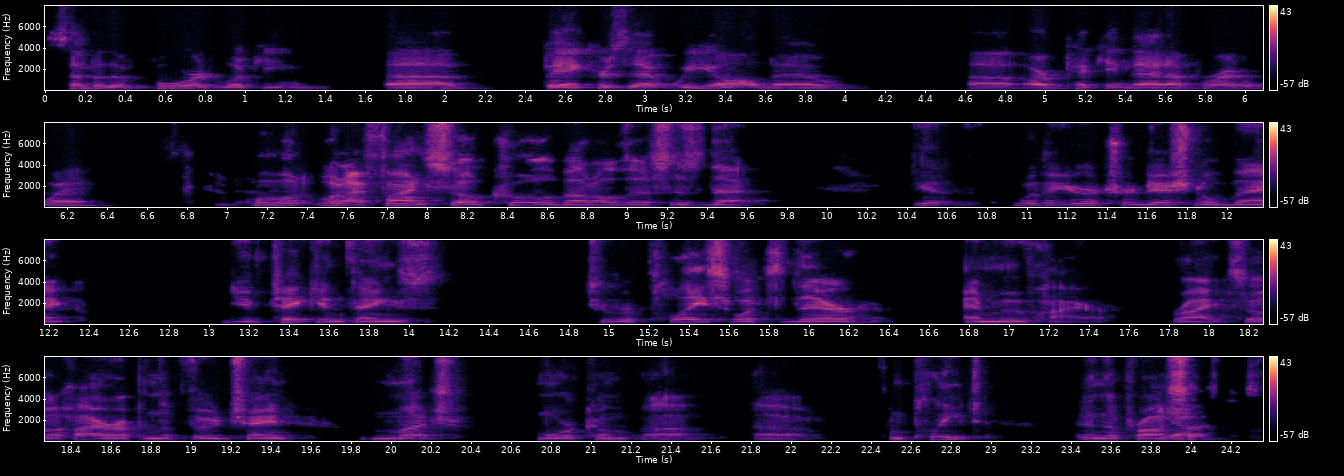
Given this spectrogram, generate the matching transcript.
some of the forward looking uh, bankers that we all know uh, are picking that up right away. Well, what, what I find so cool about all this is that you know, whether you're a traditional bank, you've taken things to replace what's there and move higher, right? So higher up in the food chain, much more com- uh, uh, complete in the process. Yeah.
